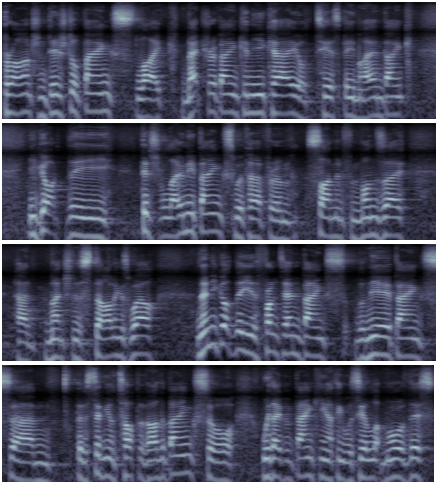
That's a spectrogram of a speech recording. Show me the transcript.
branch and digital banks like Metro Bank in the UK or TSB, my own bank. You've got the digital only banks. We've heard from Simon from Monzo, had mentioned as Starling as well. And then you've got the front end banks, the neobanks um, that are sitting on top of other banks, or with open banking, I think we'll see a lot more of this.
